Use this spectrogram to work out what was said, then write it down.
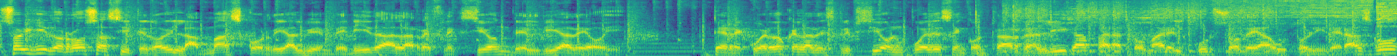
Soy Guido Rosas y te doy la más cordial bienvenida a la reflexión del día de hoy. Te recuerdo que en la descripción puedes encontrar la liga para tomar el curso de autoliderazgo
